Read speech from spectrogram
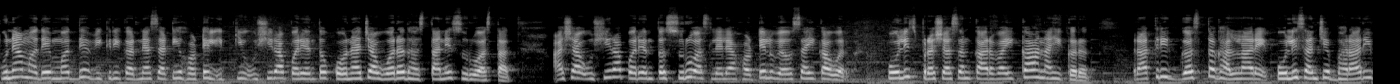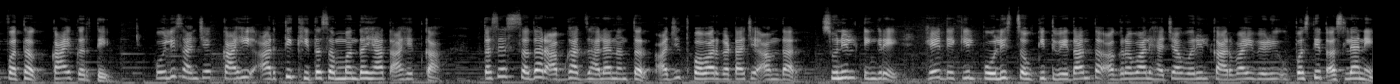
पुण्यामध्ये मद्य विक्री करण्यासाठी हॉटेल इतकी उशिरापर्यंत कोणाच्या वरद हस्ताने सुरू असतात? अशा उशिरापर्यंत सुरू असलेल्या हॉटेल व्यावसायिकावर पोलीस प्रशासन कारवाई का नाही करत? रात्री गस्त घालणारे पोलिसांचे भरारी पथक काय करते? पोलिसांचे काही आर्थिक हितसंबंध ह्यात आहेत का? तसेच सदर अपघात झाल्यानंतर अजित पवार गटाचे आमदार सुनील टिंगरे हे देखील पोलीस चौकीत वेदांत अग्रवाल ह्याच्यावरील कारवाईवेळी उपस्थित असल्याने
